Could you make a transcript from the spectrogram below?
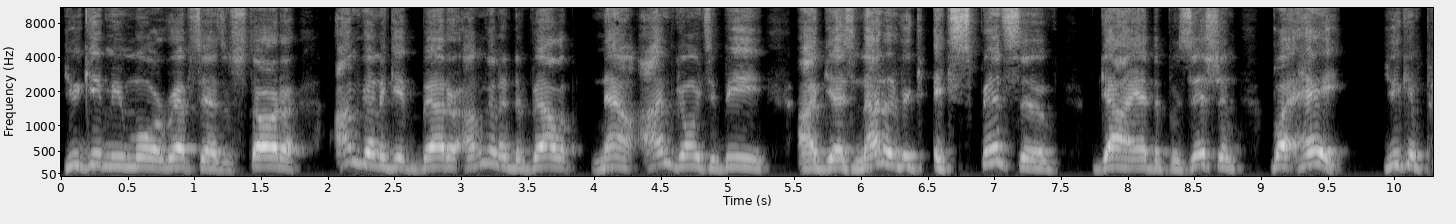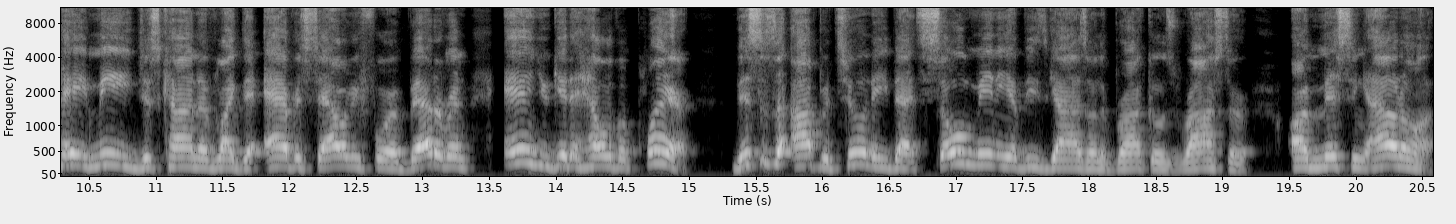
You give me more reps as a starter, I'm going to get better. I'm going to develop. Now I'm going to be, I guess, not an expensive guy at the position, but hey, you can pay me just kind of like the average salary for a veteran, and you get a hell of a player. This is an opportunity that so many of these guys on the Broncos roster are missing out on.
